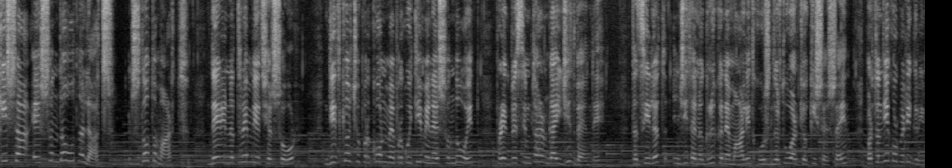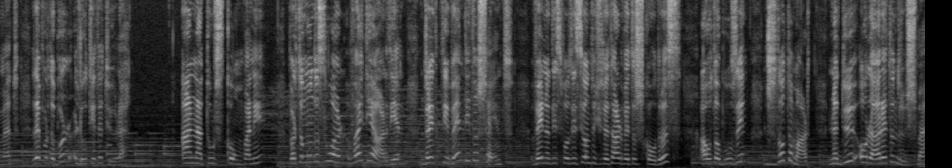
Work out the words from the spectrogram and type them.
Kisha e Shën Ndout në Laç, çdo të martë, deri në 13 qershor, ditë kjo që përkon me përkujtimin e Shën Ndoit pret besimtarë nga i gjithë vendi, të cilët ngjiten në grykën e malit ku është ndërtuar kjo kishë e shenjtë për të ndjekur peligrimet dhe për të bërë lutjet e tyre. Anna Tours Company, Për të mundësuar vajtjeardhjen drejt këtij vendi të shenjtë, vë në dispozicion të qytetarëve të Shkodrës autobuzin çdo të martë në dy orare të ndryshme,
